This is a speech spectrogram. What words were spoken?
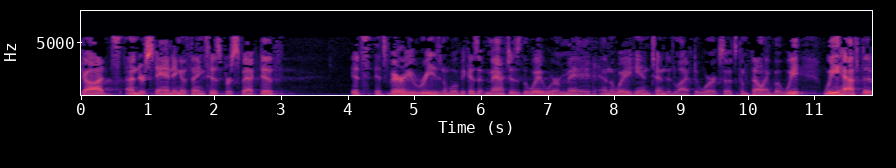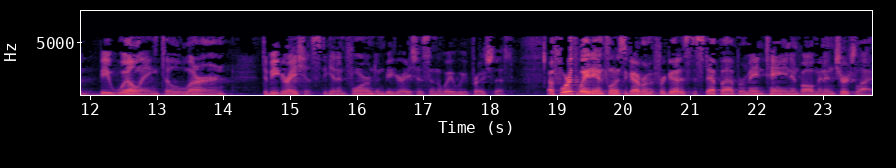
God's understanding of things, His perspective, it's, it's very reasonable because it matches the way we're made and the way He intended life to work. So it's compelling. But we, we have to be willing to learn to be gracious, to get informed and be gracious in the way we approach this. A fourth way to influence the government for good is to step up or maintain involvement in church life.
